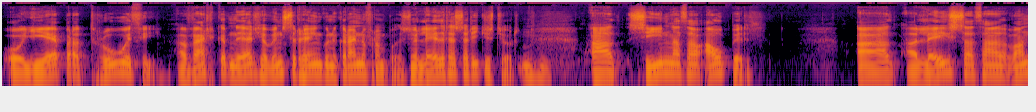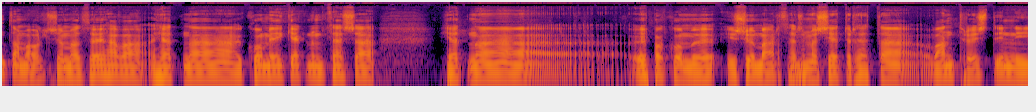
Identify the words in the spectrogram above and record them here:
Og ég bara trúi því að verkefni er hjá vinstur reyningunni grænuframbóð sem leiðir þessa ríkistjórn að sína þá ábyrð að, að leysa það vandamál sem að þau hafa hérna, komið í gegnum þessa hérna uppakomu í sumar þar sem að setur þetta vantraust inn í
